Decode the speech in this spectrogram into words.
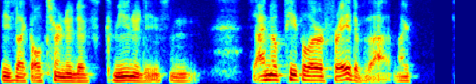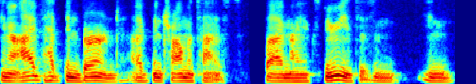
these like alternative communities. And i know people are afraid of that. Like you know i've had been burned. I've been traumatized by my experiences in in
